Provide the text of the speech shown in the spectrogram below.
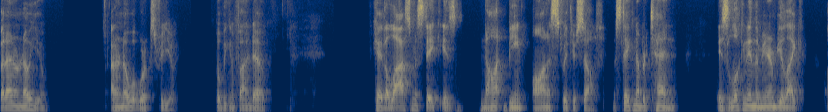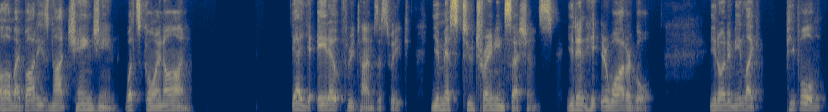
But I don't know you. I don't know what works for you, but we can find out. Okay, the last mistake is not being honest with yourself. Mistake number 10 is looking in the mirror and be like, "Oh, my body's not changing. What's going on?" Yeah, you ate out 3 times this week. You missed two training sessions. You didn't hit your water goal. You know what I mean? Like people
